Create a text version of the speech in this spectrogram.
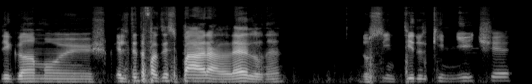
Digamos, ele tenta fazer esse paralelo, né? No sentido de que Nietzsche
